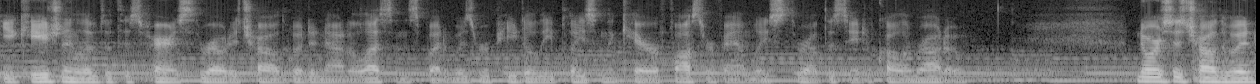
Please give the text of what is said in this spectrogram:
He occasionally lived with his parents throughout his childhood and adolescence, but was repeatedly placed in the care of foster families throughout the state of Colorado. Norris's childhood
